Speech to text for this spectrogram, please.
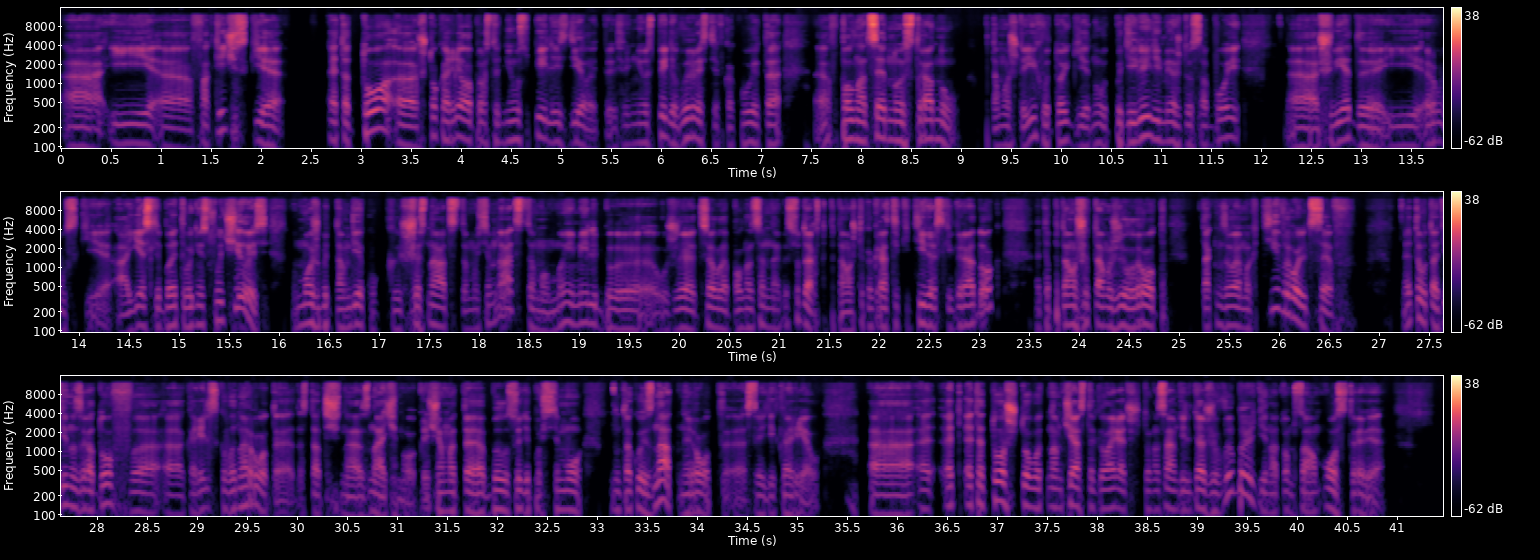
э, и э, фактически это то, э, что Карелы просто не успели сделать, то есть они не успели вырасти в какую-то э, в полноценную страну потому что их в итоге ну, поделили между собой э, шведы и русские. А если бы этого не случилось, ну, может быть, там веку к 16-17 мы имели бы уже целое полноценное государство, потому что как раз-таки Тиверский городок, это потому что там жил род так называемых тиврольцев, это вот один из родов э, э, карельского народа, достаточно значимого. Причем это был, судя по всему, ну, такой знатный род э, среди карел. А, это, это то, что вот нам часто говорят, что на самом деле даже в Выборге, на том самом острове,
